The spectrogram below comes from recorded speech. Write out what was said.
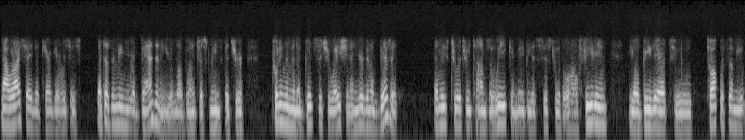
Now, what I say to caregivers is that doesn't mean you're abandoning your loved one. It just means that you're putting them in a good situation, and you're going to visit at least two or three times a week, and maybe assist with oral feeding. You'll be there to talk with them. You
